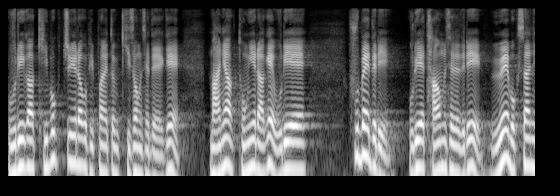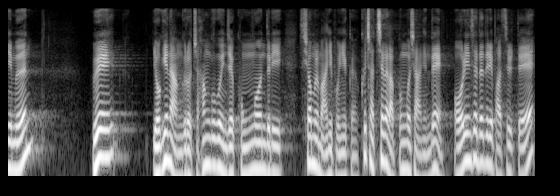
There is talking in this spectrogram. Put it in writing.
우리가 기복주의라고 비판했던 기성세대에게 만약 동일하게 우리의 후배들이, 우리의 다음 세대들이 왜 목사님은 왜 여기는 안 그렇죠. 한국은 이제 공무원들이 시험을 많이 보니까요. 그 자체가 나쁜 것이 아닌데 어린 세대들이 봤을 때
